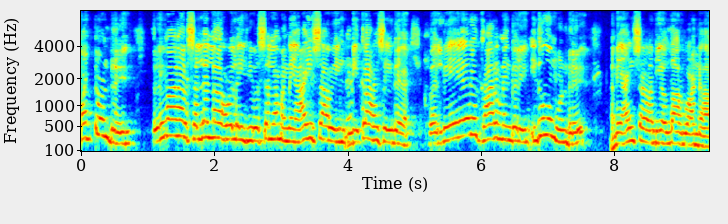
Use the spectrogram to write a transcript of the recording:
மற்றொன்று பெருமானார் ஸல்லல்லாஹு அலைஹி வஸல்லம் அன்னை ஆயிஷாவை நிக்காக செய்த பல்வேறு காரணங்களில் இதுவும் ஒன்று. அன்னை ஆயிஷா அலி அல்லாஹ் வாண்டா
